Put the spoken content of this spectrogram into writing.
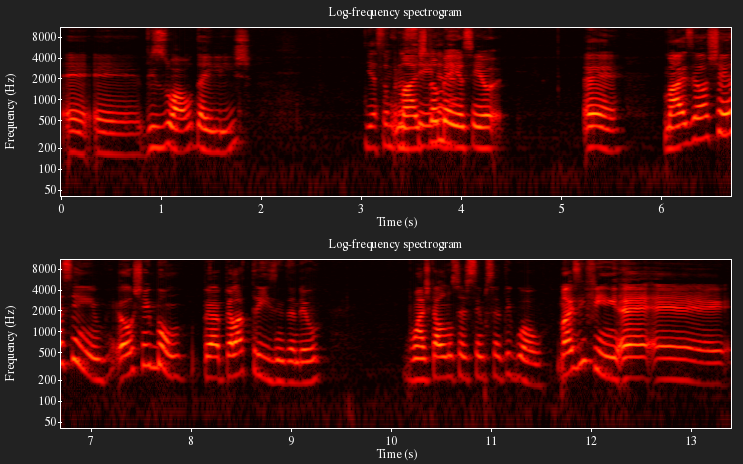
é, é visual da Elis. E a Mas também, né? assim, eu, é. Mas eu achei, assim, eu achei bom pela, pela atriz, entendeu? Por mais que ela não seja 100% igual. Mas, enfim, é, é,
